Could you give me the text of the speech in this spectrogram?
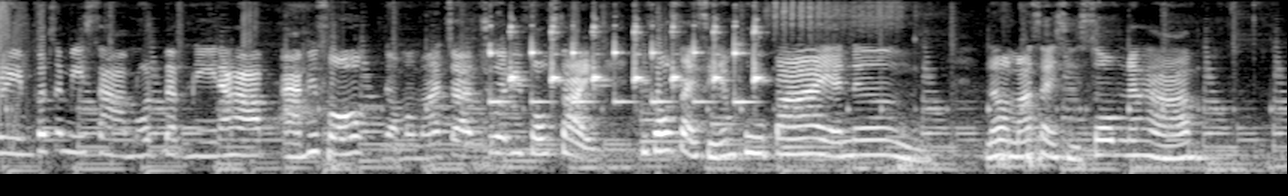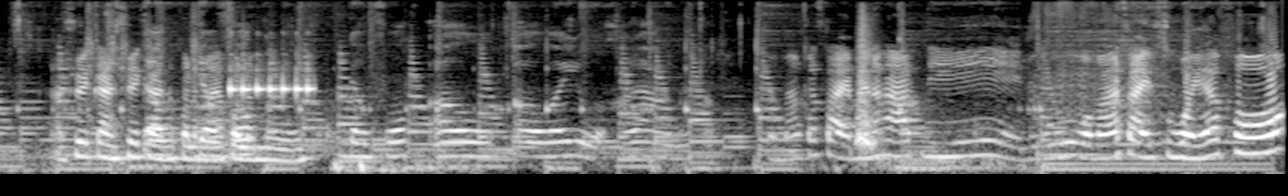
ครีมก็จะมี 3รสแบบนี้นะครับอะพี่โฟกเดี๋ยวมาม่าจะช่วยพี่โฟกใส่พี่โฟกใส่สีชมพูไปอันหนึงแล้วมาม่าใส่สีส้มนะครับอะช่วยกันช่วยกันคนละไม้คนละมือ เดี๋ยวโฟกเอาเอาไว้อยู่ข้างล่างนะครับเดี๋ยวมาก็ใส่ไปนะครับ นี่ดูมาม่าใส่สวยอะโฟก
